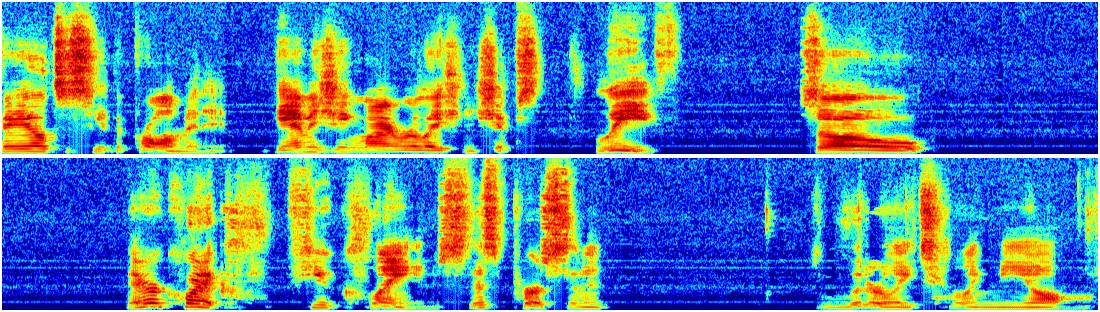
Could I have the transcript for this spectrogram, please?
fail to see the problem in it. Damaging my relationships. Leave. So, there are quite a few claims. This person is literally telling me off.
